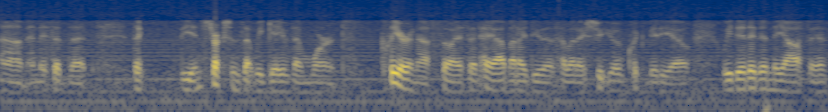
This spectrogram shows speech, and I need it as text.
um, and they said that the the instructions that we gave them weren't clear enough. So I said, Hey, how about I do this? How about I shoot you a quick video? We did it in the office.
